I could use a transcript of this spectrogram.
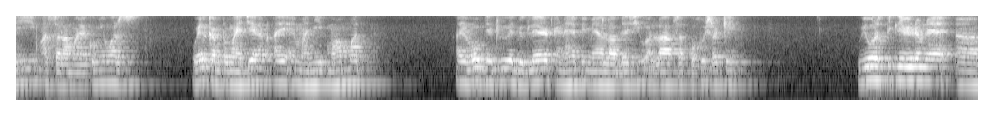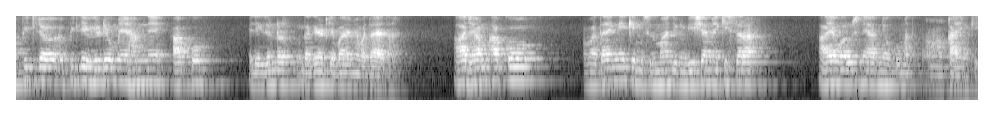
الرحیم السلام علیکم yours welcome to my channel I am Hanif Muhammad I hope that you will be glad and happy میں Allah bless you اللہ آپ سب کو خوش رکھے ویورس پچھلی ویڈیو نے پچھلے پچھلی ویڈیو میں ہم نے آپ کو الیگزینڈر دا گریٹ کے بارے میں بتایا تھا آج ہم آپ کو بتائیں گے کہ مسلمان جنوبی ایشیا میں کس طرح آیا اور اس نے اپنی حکومت قائم کی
